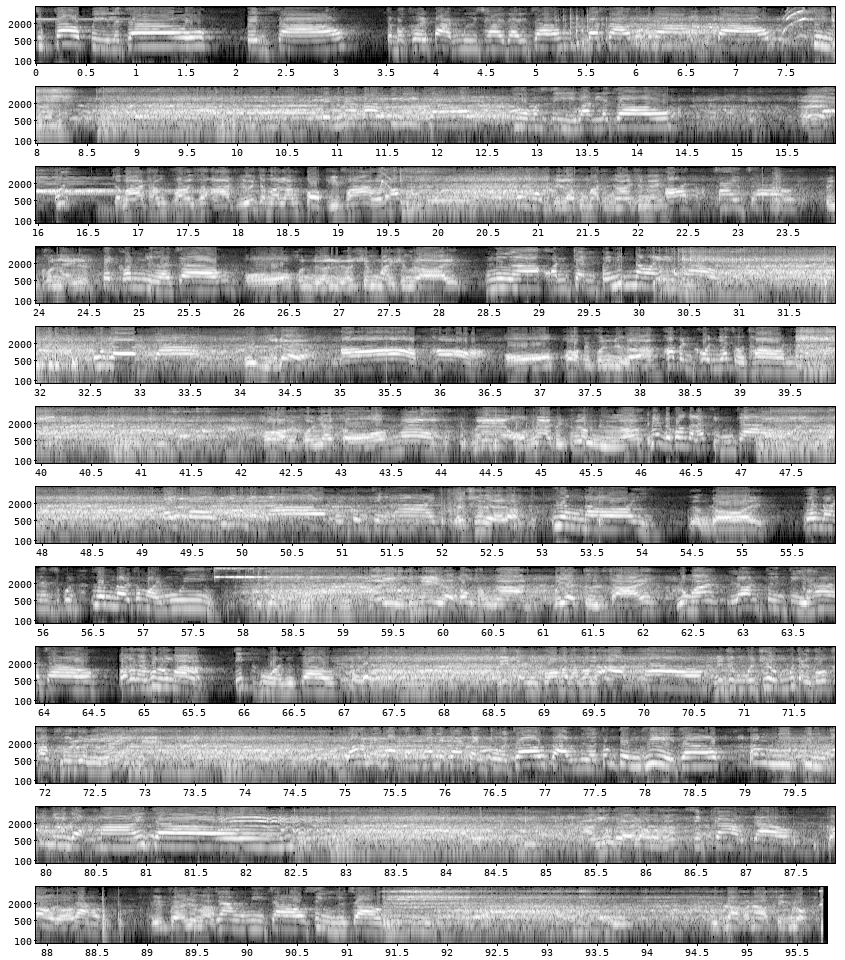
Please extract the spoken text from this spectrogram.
ปีละเจ้า เป็นสาว แต่บ่เคยผ่านมือชายใดเจ้าบ่สาวธรรมดา สาวสิ่งเป็นแม่บ้านที่นี่เจ้า อยู่มาสี่วันแล้วเจ้า เอ๊ะอุ๊ยจะมาทำความสะอาดหรือจะมาลำปอบผีฟ้าเหรอพวกผมเดี๋ยวเราเพิ่งมาทำงานใช่ไหม อ๋อใช่เจ้า เป็นคนไหนเนี่ย เป็นคนเหนือเจ้าโอ้คนเหนือเหนือเชียงใหม่เชียงราย เหนือขอนแก่นไปนิดหน่อยเจ้า อุดรเจ้า พูดเหนือได้อะอ๋อ พ่อ อ๋อ พ่อเป็นคนเหนือ พ่อเป็นคนยโสธร พ่อเป็นคนยะโส แม่ แม่ อ๋อ แม่เป็นเอื้องเหนือ แม่เป็นคนกาฬสินธุ์เจ้า ไปโตที่นู่นนะเจ้า เป็นคนเชียงราย แล้วชื่ออะไรล่ะ เอื้องดอย เอื้องดอย เอื้องดอยนามสกุลเอื้องดอยขมอยมุย มาอยู่ที่นี่อะต้องทำงาน ไม่ใช่ตื่นสาย รู้ไหมร่อนตื่นตีห้าเจ้า เอาทำไมเพิ่งลงมา ติดหัวอยู่เจ้า นี่แต่งตัวมาทำความสะอาด เจ้านี่ถ้ามึงไปเที่ยวมึงไม่แต่งตัวข้ามคืนเลยเหรอฮะว่าในความสำคัญในการแต่งตัวเจ้าสาวเหนือต้องเต็มที่เจ้า ต้องมีปิ่นต้องมีดอกไม้เจ้า อายุเท่าไหร่เราอะฮะสิบเก้าเจ้าเก้าเหรอเจ้ามีแฟนยังอะยังมีเจ้าสิ่งอยู่เจ้าที่รูปร่างก็น่าซิงหรอก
